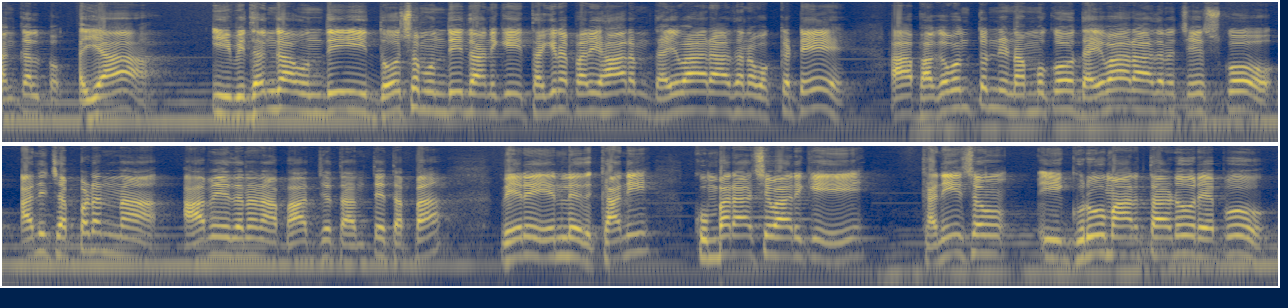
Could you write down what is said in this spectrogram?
సంకల్పం. అయ్యా ఈ విధంగా ఉంది ఈ దోషం ఉంది దానికి తగిన పరిహారం దైవారాధన ఒక్కటే. ఆ భగవంతుణ్ణి నమ్ముకో దైవారాధన చేసుకో అని చెప్పడం నా ఆవేదన నా బాధ్యత అంతే తప్ప వేరే ఏం లేదు. కానీ కుంభరాశి వారికి కనీసం ఈ గురువు మారతాడు రేపు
